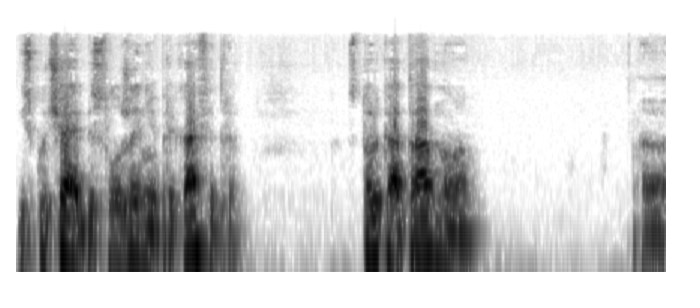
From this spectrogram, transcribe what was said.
и скучая без служения при кафедре, столько отрадного э,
